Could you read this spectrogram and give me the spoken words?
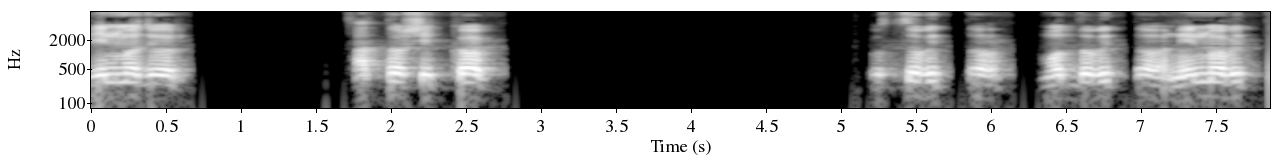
দিনমজুর, ছাত্র, শিক্ষক উচ্চবিত্ত, মধ্যবিত্ত, নিম্নবিত্ত,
